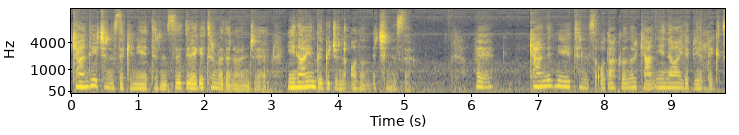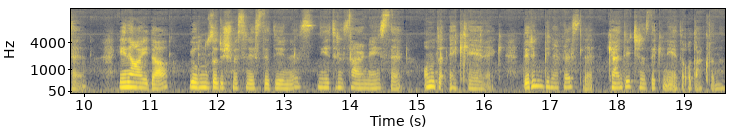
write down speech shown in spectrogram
Kendi içinizdeki niyetinizi dile getirmeden önce yeni ayın da gücünü alın içinize. Ve kendi niyetinize odaklanırken yeni ay ile birlikte yeni ayda yolunuza düşmesini istediğiniz niyetiniz her neyse onu da ekleyerek derin bir nefesle kendi içinizdeki niyete odaklanın.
